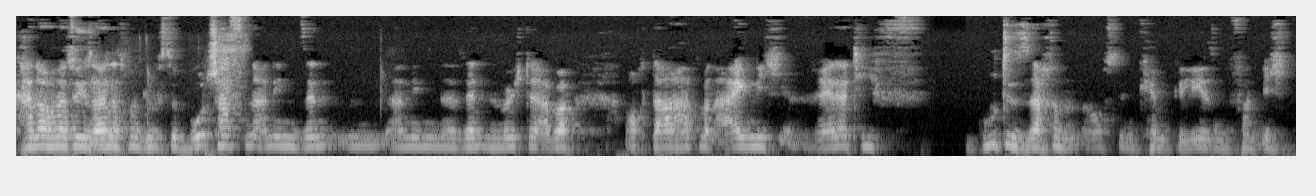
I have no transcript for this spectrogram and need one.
Kann auch natürlich sein, dass man gewisse Botschaften an ihn senden, an ihn äh, senden möchte, aber auch da hat man eigentlich relativ gute Sachen aus dem Camp gelesen, fand ich.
